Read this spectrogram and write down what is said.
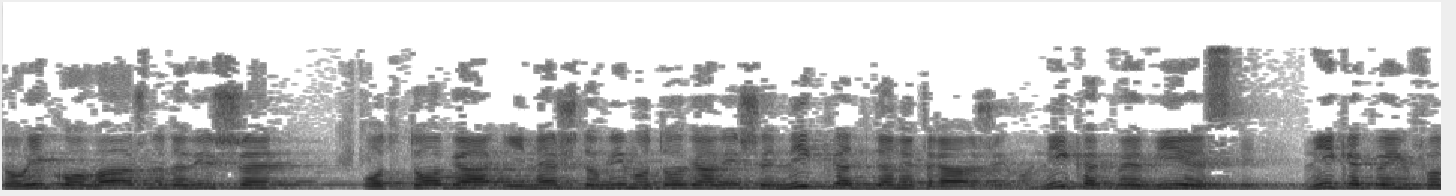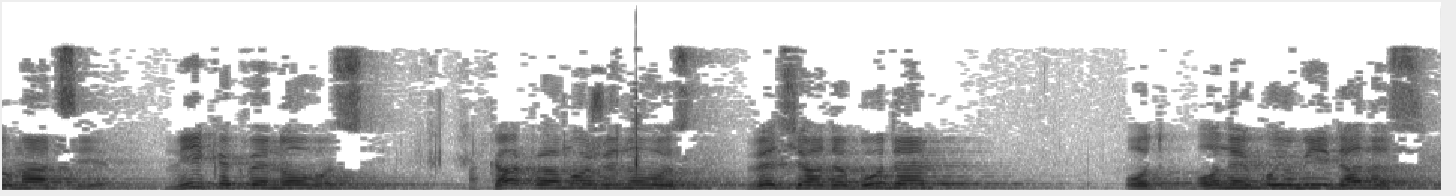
toliko važno da više od toga i nešto mimo toga više nikad da ne tražimo. Nikakve vijesti, nikakve informacije, nikakve novosti. A kakva može novost veća da bude od one koju mi danas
